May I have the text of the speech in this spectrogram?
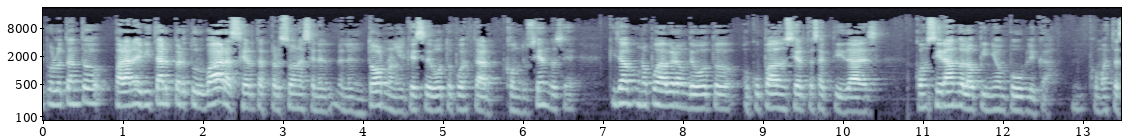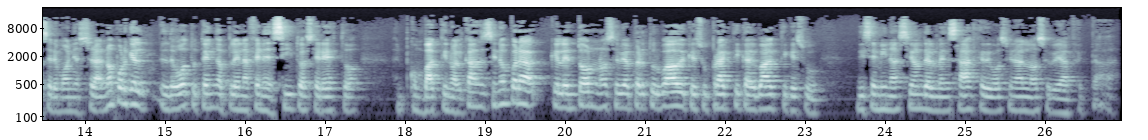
y por lo tanto, para evitar perturbar a ciertas personas en el, entorno en el que ese devoto puede estar conduciéndose, quizá uno pueda ver a un devoto ocupado en ciertas actividades considerando la opinión pública, como esta ceremonia No porque el, el, devoto tenga plena fe, necesito hacer esto, con bhakti no alcanza, sino para que el entorno no se vea perturbado y que su práctica de bhakti, que su diseminación del mensaje devocional no se vea afectada.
